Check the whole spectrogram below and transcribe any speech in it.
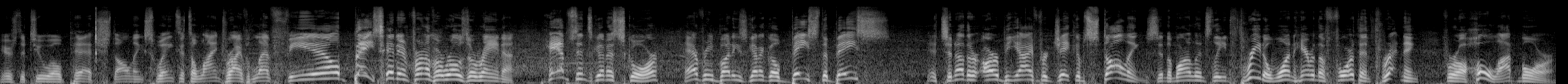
Here's the 2 0 pitch. Stallings swings. It's a line drive left field. Base hit in front of Arozarena. Hampson's going to score. Everybody's going to go base to base. It's another RBI for Jacob Stallings, and the Marlins lead 3 to 1 here in the fourth and threatening for a whole lot more.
